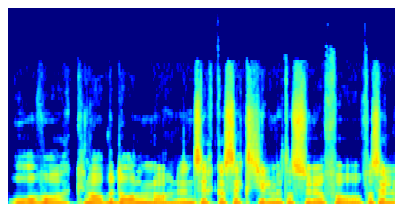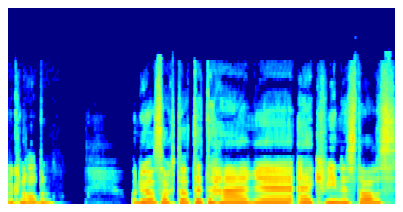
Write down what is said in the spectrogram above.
over Knabedalen, da, ca. seks kilometer sør for, for selve Knaben. Og du har sagt at dette her er Kvinesdals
